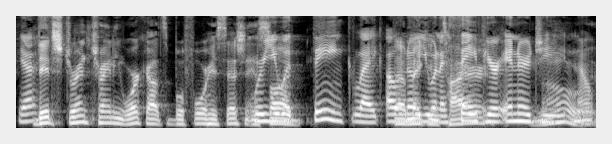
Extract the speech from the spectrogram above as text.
Yes. did strength training workouts before his session. and where you would think like, oh no, you want to save your energy. No, No,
